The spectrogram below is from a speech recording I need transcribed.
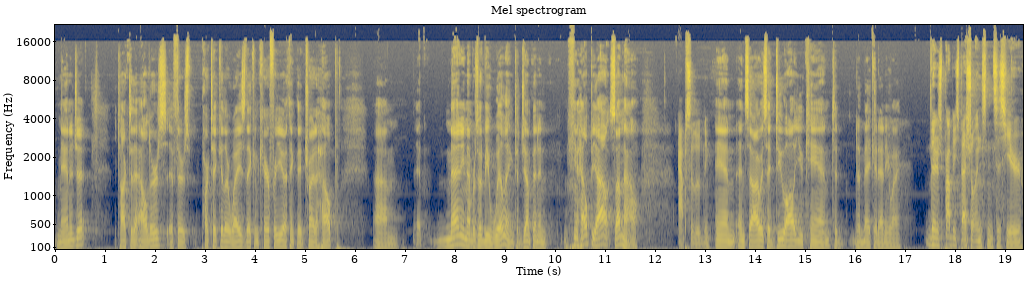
manage it. Talk to the elders if there's particular ways they can care for you. I think they'd try to help. Um, it- many members would be willing to jump in and help you out somehow. Absolutely. And and so I would say do all you can to to make it anyway. There's probably special instances here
